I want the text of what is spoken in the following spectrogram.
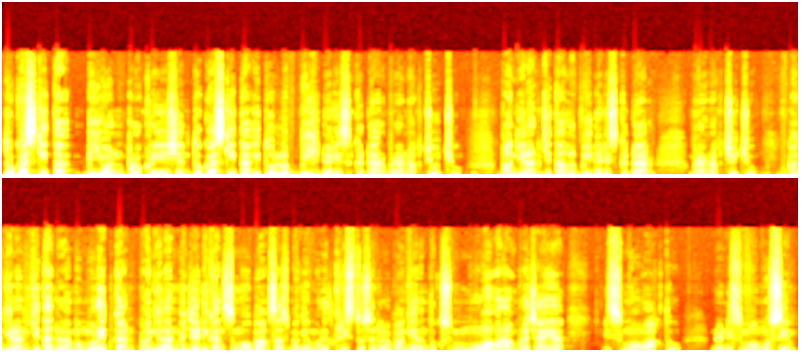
Tugas kita beyond procreation. Tugas kita itu lebih dari sekedar beranak cucu. Panggilan kita lebih dari sekedar beranak cucu. Panggilan kita adalah memuridkan. Panggilan menjadikan semua bangsa sebagai murid Kristus adalah panggilan untuk semua orang percaya di semua waktu dan di semua musim.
